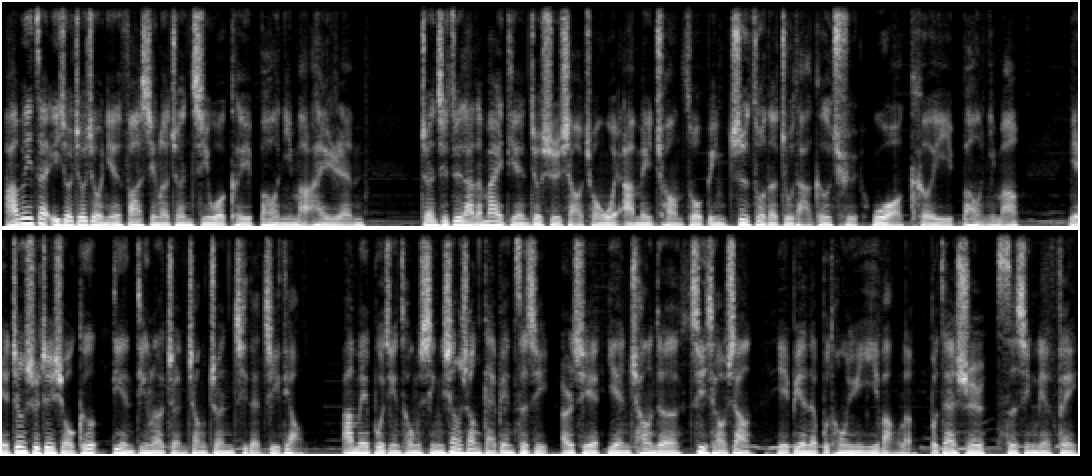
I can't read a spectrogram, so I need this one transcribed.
阿妹在一九九九年发行了专辑《我可以抱你吗，爱人》。专辑最大的卖点就是小虫为阿妹创作并制作的主打歌曲《我可以抱你吗》。也正是这首歌奠定了整张专辑的基调。阿妹不仅从形象上改变自己，而且演唱的技巧上也变得不同于以往了，不再是撕心裂肺，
